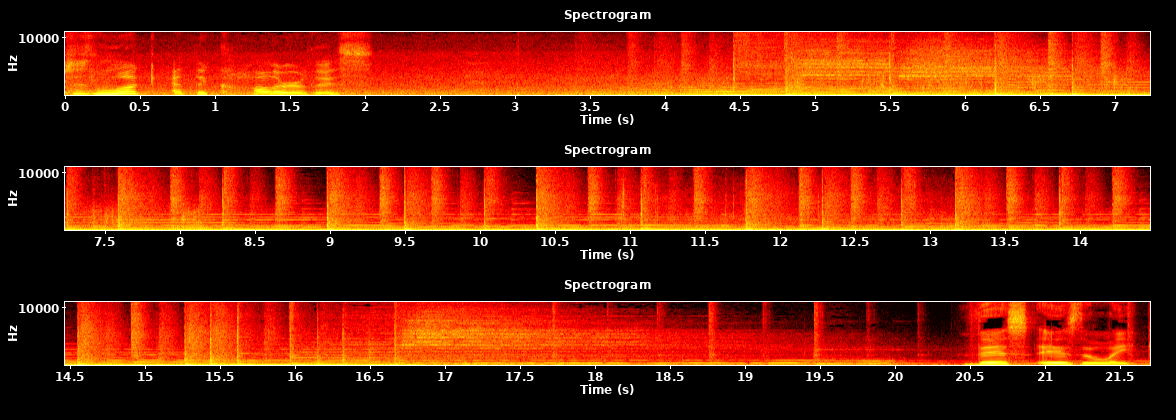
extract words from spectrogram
Just look at the color of this. This is the lake.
